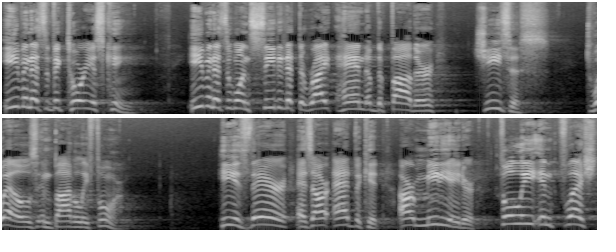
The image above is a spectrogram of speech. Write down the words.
even as the victorious king, even as the one seated at the right hand of the Father, Jesus dwells in bodily form. He is there as our advocate, our mediator, fully enfleshed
